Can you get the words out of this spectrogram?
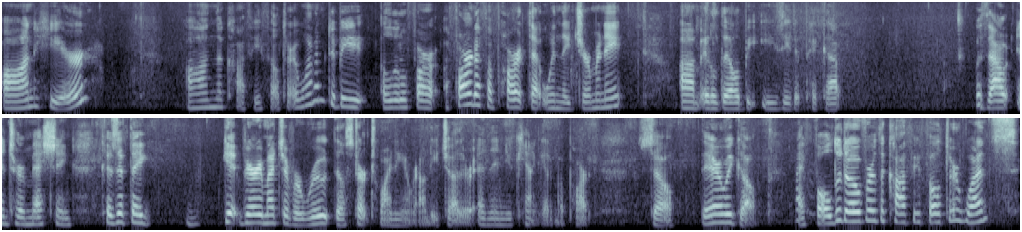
on here on the coffee filter. I want them to be a little far far enough apart that when they germinate, um, it'll they'll be easy to pick up without intermeshing. Because if they get very much of a root, they'll start twining around each other, and then you can't get them apart. So there we go. I folded over the coffee filter once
